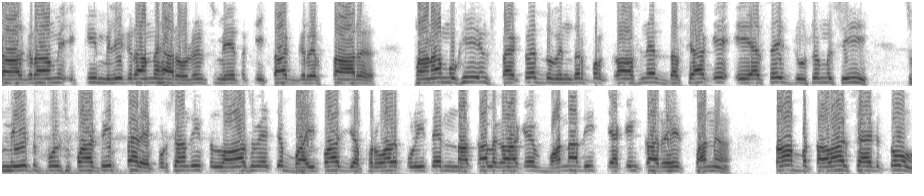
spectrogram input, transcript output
4 ਗ੍ਰਾਮ 21 ਮਿਲੀਗ੍ਰਾਮ ਹੈਰੋਇਨ ਸਮੇਤ ਕੀਤਾ ਗ੍ਰਿਫਤਾਰ। ਥਾਣਾ ਮੁਖੀ ਇੰਸਪੈਕਟਰ ਦਵਿੰਦਰ ਪ੍ਰਕਾਸ਼ ਨੇ ਦੱਸਿਆ ਕਿ ਏਐਸਆਈ ਜੂਸਫ ਮਸੀਹ ਸਮੇਤ ਪੁਲਿਸ ਪਾਰਟੀ ਭੈਰੇ ਪੁਰਸ਼ਾਂ ਦੀ ਤਲਾਸ਼ ਵਿੱਚ ਬਾਈਪਾਸ ਜਫਰਵਾਲ ਪੁਲੀ ਤੇ ਨਾਕਾ ਲਗਾ ਕੇ ਵਾਹਨਾਂ ਦੀ ਚੈਕਿੰਗ ਕਰ ਰਹੇ ਸਨ। ਤਾਂ ਬਟਾਲਾ ਸਾਈਡ ਤੋਂ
